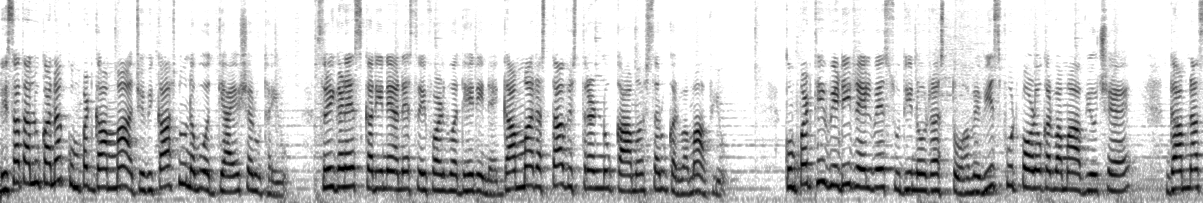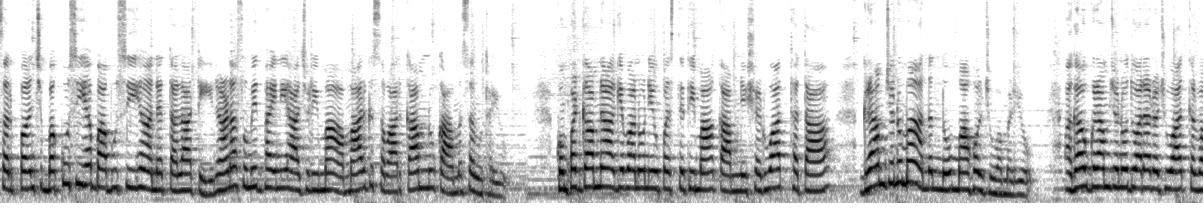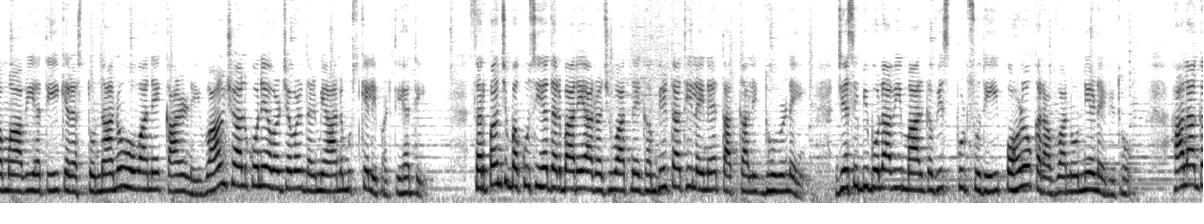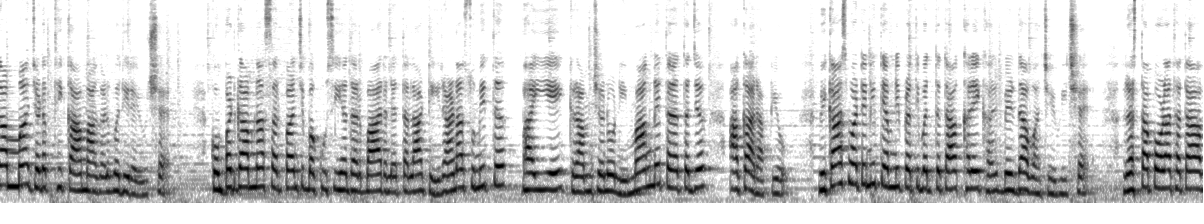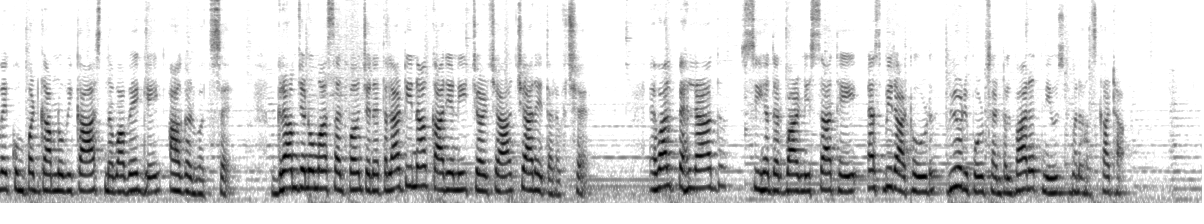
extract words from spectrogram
ડીસા તાલુકાના કુંપટ ગામમાં આજે વિકાસનું નવું અધ્યાય શરૂ થયું. શ્રી ગણેશ કરીને અને શ્રીફળ વધેરીને ગામમાં રસ્તા વિસ્તરણનું કામ શરૂ કરવામાં આવ્યું. કુંપટથી વીડી રેલવે સુધીનો રસ્તો હવે વીસ ફૂટ પહોળો કરવામાં આવ્યો છે. ગામના સરપંચ બકુસિંહ, બાબુસિંહ અને તલાટી રાણા સુમિતભાઈની હાજરીમાં માર્ગ સવાર કામનું કામ શરૂ થયું. કુંપટ ગામના આગેવાનોની ઉપસ્થિતિમાં કામની શરૂઆત થતાં ગ્રામજનોમાં આનંદનો માહોલ જોવા મળ્યો. અગાઉ ગ્રામજનો દ્વારા રજૂઆત કરવામાં આવી હતી કે રસ્તો નાનો હોવાને કારણે વાહન ચાલકોને અવરજવર દરમિયાન મુશ્કેલી પડતી હતી. સરપંચ બકુસિંહ દરબારે આ રજૂઆતને ગંભીરતાથી લઈને તાત્કાલિક ધોરણે જેસીબી બોલાવી માર્ગ વીસ ફૂટ સુધી પહોળો કરાવવાનો નિર્ણય લીધો. હાલ આ ગામમાં ઝડપથી કામ આગળ વધી રહ્યું છે. કોંપટ ગામના સરપંચ બકુસિંહ દરબાર અને તલાટી રાણા સુમિતભાઈએ ગ્રામજનોની માંગને તરત જ આકાર આપ્યો. વિકાસ માટેની તેમની પ્રતિબદ્ધતા ખરેખર બિરદાવવા જેવી છે. રસ્તા પહોળા થતાં હવે કુંપટ ગામનો વિકાસ નવા વેગે આગળ વધશે. ગ્રામજનોમાં સરપંચ અને તલાટીના કાર્યની ચર્ચા ચારે તરફ છે. અહેવાલ પહેલાદ સિંહ દરબારની સાથે S B Rathod, bureau report central Bharat news Banaskantha.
